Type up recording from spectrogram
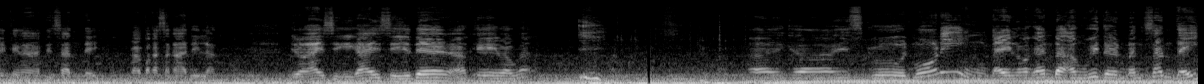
titingnan natin Sunday. Papakasakali lang. Di ba guys? Sige guys, see you there. Okay, bye-bye. Guys, good morning! Dahil maganda ang weather ng Sunday,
